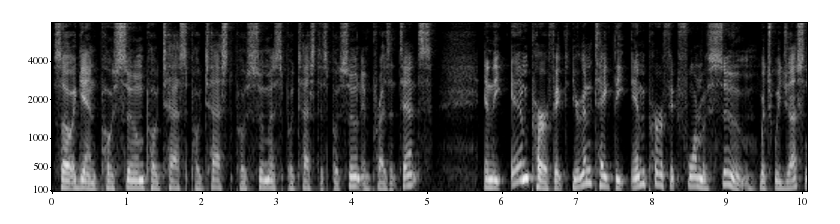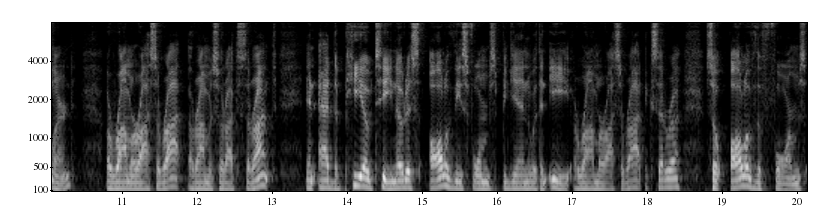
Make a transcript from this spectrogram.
So again, possum, potest, potest, possumus, potestis, possunt in present tense. In the imperfect, you're going to take the imperfect form of sum, which we just learned, aramarasarat, aramasurat and add the POT. Notice all of these forms begin with an E, aramarasarat, etc. So all of the forms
